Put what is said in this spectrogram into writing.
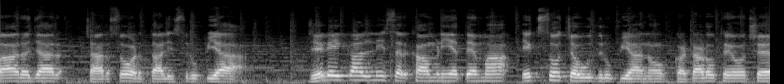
બાર હજાર ચારસો અડતાલીસ રૂપિયા. જે ગઈકાલની સરખામણીએ તેમાં એકસો ચૌદ રૂપિયાનો ઘટાડો થયો છે.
